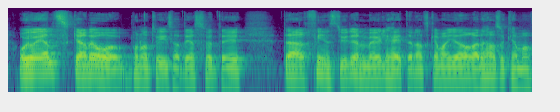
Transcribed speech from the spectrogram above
Och jag älskar då på något vis att SVT, där finns det ju den möjligheten att ska man göra det här så kan man,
